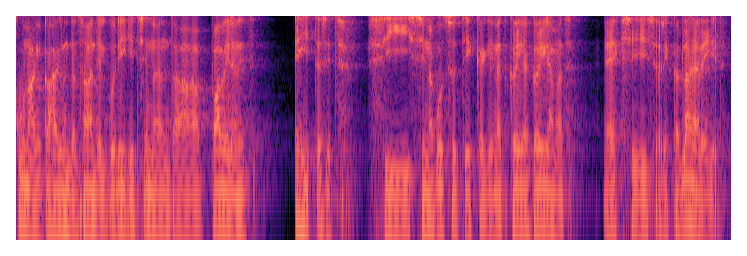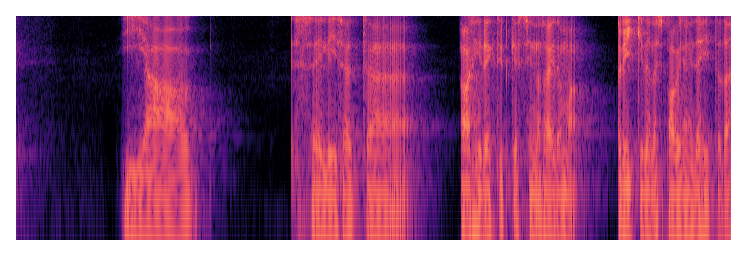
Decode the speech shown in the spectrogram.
kunagi kahekümnendal sajandil, kui riigid sinna enda paviljonid ehitasid, siis sinna kutsuti ikkagi need kõige kõigemad ehk siis rikkad lääneriigid. ja sellised äh, arhitektid, kes sinna said oma riikidele siis paviljonid ehitada,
